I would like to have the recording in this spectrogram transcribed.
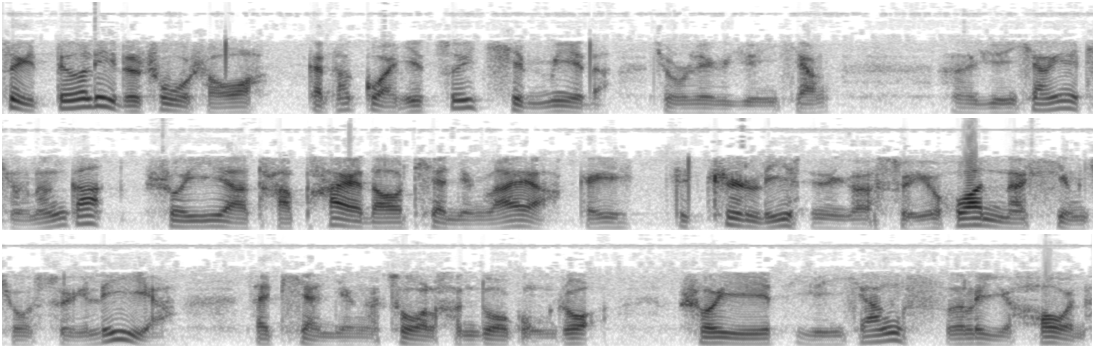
最得力的助手啊，跟他关系最亲密的就是这个允祥。嗯，允祥也挺能干，所以啊，他派到天津来啊，给治理那个水患呐、兴修水利呀，在天津啊做了很多工作。所以允祥死了以后呢，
